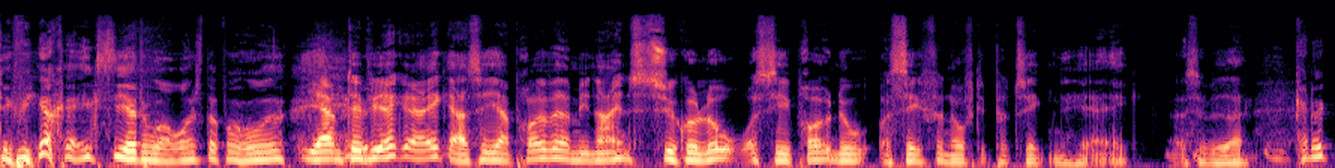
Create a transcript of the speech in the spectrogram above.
Det virker ikke, siger du, og ryster på hovedet. Jamen, det virker ikke. Altså, jeg har prøvet at være min egen psykolog og sige, prøv nu at se fornuftigt på tingene her, ikke? Og så videre. Kan du ikke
